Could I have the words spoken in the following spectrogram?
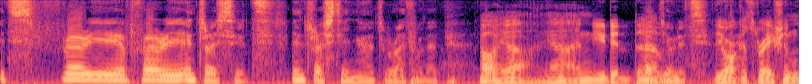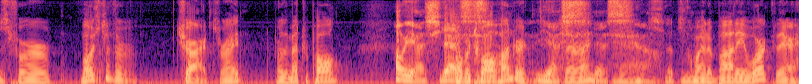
it's very, uh, very interested, interesting uh, to write for that oh yeah, yeah. And you did uh, that unit. the orchestrations for most of the charts, right? For the Metropole, Oh yes, yes. over twelve hundred. Yes, Is that right? yes, Yeah, yeah. that's, that's quite a body of work there.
